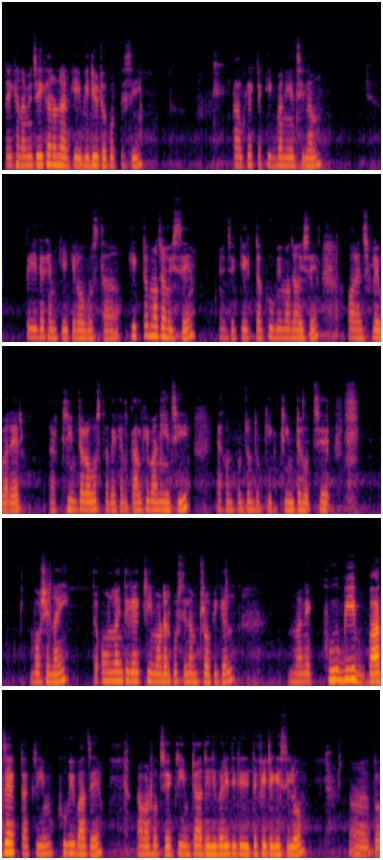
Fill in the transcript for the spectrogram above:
তো এখানে আমি যেই কারণে আর কি ভিডিওটা করতেছি, কালকে একটা কেক বানিয়েছিলাম। তো এই দেখেন কেকের অবস্থা। কেকটা মজা হয়েছে এই যে কেকটা খুবই মজা হয়েছে অরেঞ্জ ফ্লেভারের আর ক্রিমটার অবস্থা দেখেন, কালকে বানিয়েছি, এখন পর্যন্ত কেক ক্রিমটা হচ্ছে বসে নাই। তো অনলাইন থেকে ক্রিম অর্ডার করছিলাম ট্রপিক্যাল মানে খুবই বাজে একটা ক্রিম খুবই বাজে। আবার হচ্ছে ক্রিমটা ডেলিভারি দিতে দিতে ফেটে গেছিল। তো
